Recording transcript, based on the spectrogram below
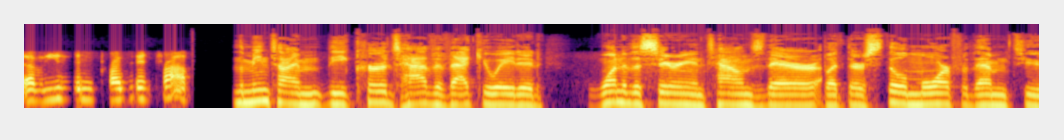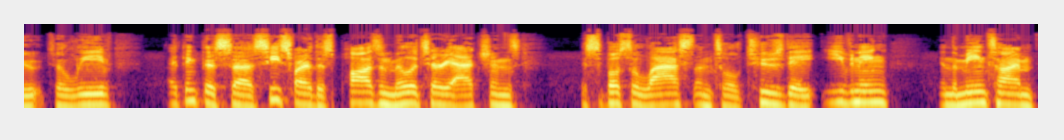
of even President Trump. In the meantime, the Kurds have evacuated one of the Syrian towns there, but there's still more for them to, to leave. I think this uh, ceasefire, this pause in military actions, is supposed to last until Tuesday evening. In the meantime,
